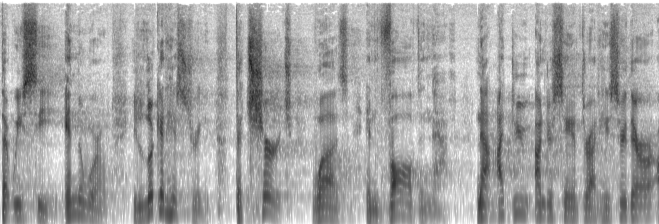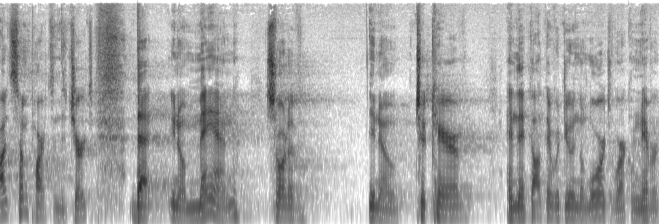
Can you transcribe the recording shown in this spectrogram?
that we see in the world. You look at history, the church was involved in that. Now, I do understand throughout history there are some parts in the church that, you know, man sort of, you know, took care of and they thought they were doing the Lord's work and never,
